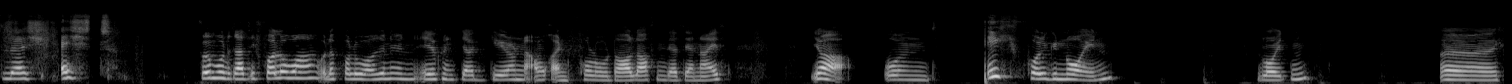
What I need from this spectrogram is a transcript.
slash echt 35 Follower oder Followerinnen. Ihr könnt da gerne auch ein Follow da lassen, wäre sehr nice. Ja, und ich folge 9 Leuten. Äh, ich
